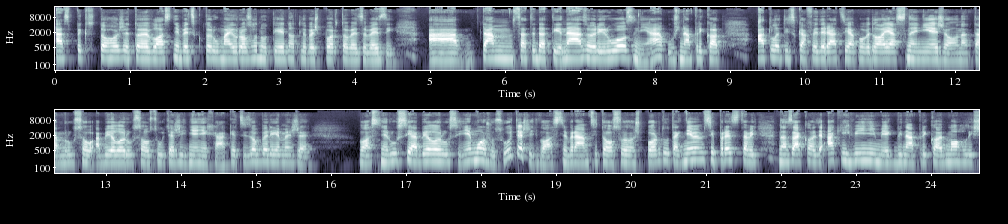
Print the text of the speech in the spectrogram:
aspekt toho, že to je vlastne vec, ktorú majú rozhodnúť tie jednotlivé športové zväzy. A tam sa teda tie názory rôznia. Už napríklad Atletická federácia povedala jasné nie, že ona tam Rusov a Bielorusov súťažiť nenechá. Keď si zoberieme, že vlastne Rusi a Bielorusi nemôžu súťažiť vlastne v rámci toho svojho športu, tak neviem si predstaviť na základe akých výnimiek by napríklad mohli e,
